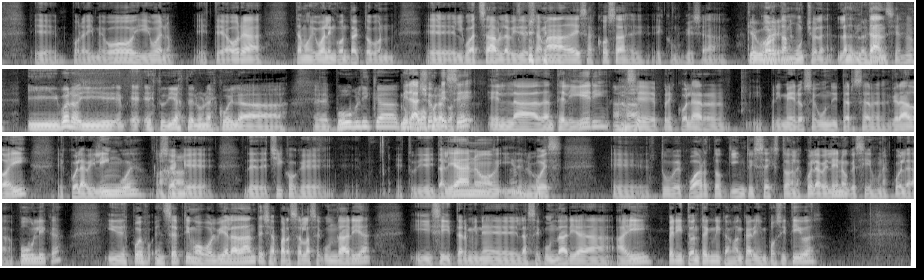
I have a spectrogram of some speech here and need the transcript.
eh, por ahí me voy y bueno, este ahora estamos igual en contacto con eh, el WhatsApp, la videollamada, esas cosas, es, como que ya cortan mucho las la distancias, ¿no? Y bueno, ¿y eh, eh, estudiaste en una escuela pública? Mira, yo empecé en la Dante Alighieri, hice preescolar y primero, segundo y tercer grado ahí, escuela bilingüe, o sea que desde chico que estudié italiano y ah, después eh, tuve cuarto, quinto y sexto en la escuela Beleno, que sí es una escuela pública. Y después en séptimo volví a la Dante ya para hacer la secundaria. Y sí, terminé la secundaria ahí, perito en técnicas bancarias impositivas.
